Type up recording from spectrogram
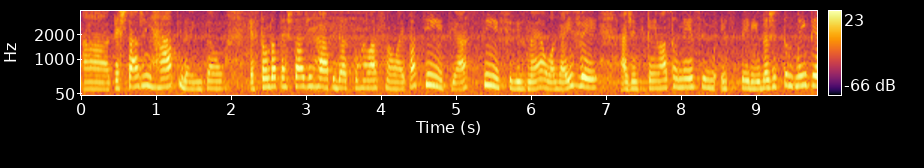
à testagem rápida, então, questão da testagem rápida com relação à hepatite, à sífilis, né? ao HIV. A gente tem lá também esse, esse período. A gente também tem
